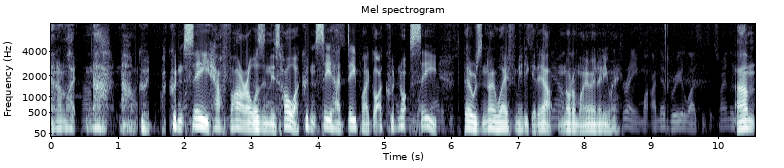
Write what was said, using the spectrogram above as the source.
And I'm like, nah, nah, I'm good. I couldn't see how far I was in this hole. I couldn't see how deep I got. I could not see. There was no way for me to get out, not on my own anyway. Um,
